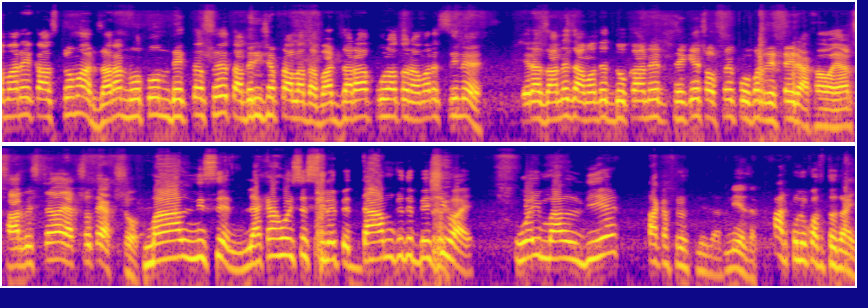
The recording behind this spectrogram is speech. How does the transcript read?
আমার কাস্টমার যারা নতুন দেখতেছে তাদের হিসাবটা আলাদা। বাট যারা পুরাতন আমার চিনে এরা জানে যে আমাদের দোকানের থেকে সবসময় প্রপার রেটটাই রাখা হয়। আর সার্ভিসটা একশোতে একশো। মাল নিছেন লেখা হয়েছে স্লিপে দাম যদি বেশি হয় ওই মাল দিয়ে টাকা ফেরত নিয়ে যান। নিয়ে যাক আর কোনো কথা তো নাই।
